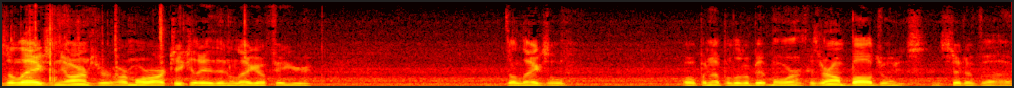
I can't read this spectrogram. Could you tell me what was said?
the legs and the arms are, are more articulated than a Lego figure the legs will open up a little bit more because they're on ball joints instead of uh,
